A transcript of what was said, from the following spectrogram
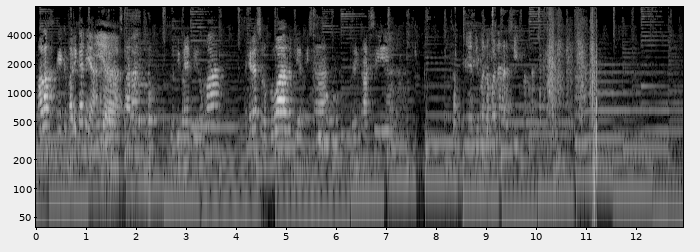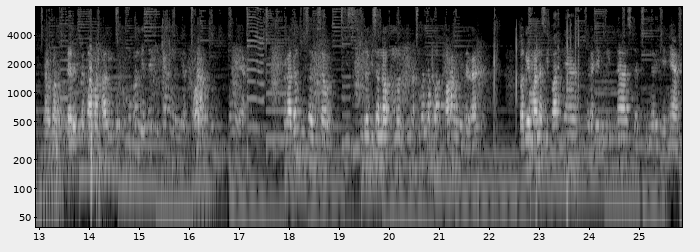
Malah kayak kebalikan ya Iya. sekarang lebih banyak di rumah akhirnya suruh keluar biar bisa berinteraksi. Ya di mana mana harus lah. Nah bang, dari pertama kali bertemu kan biasanya kita ngeliat orang tuh gimana ya Kadang susah bisa sudah bisa ne- men- menebak orang gitu kan. Bagaimana sifatnya, kredibilitas dan kinerjanya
